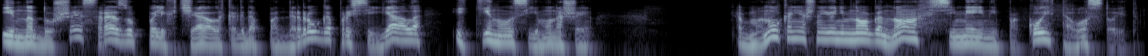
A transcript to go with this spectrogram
И на душе сразу полегчало, когда подруга просияла и кинулась ему на шею. Обманул, конечно, ее немного, но семейный покой того стоит.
